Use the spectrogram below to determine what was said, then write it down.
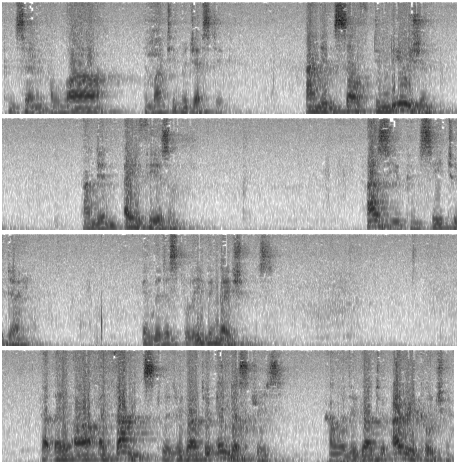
concerning Allah, the Mighty and Majestic, and in self-delusion and in atheism. As you can see today in the disbelieving nations, that they are advanced with regard to industries and with regard to agriculture.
